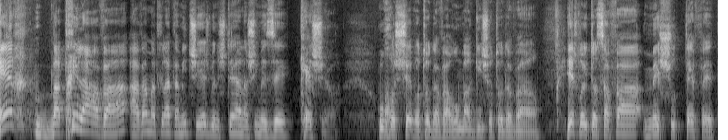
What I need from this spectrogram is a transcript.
איך מתחיל אהבה? אהבה מתחילה תמיד שיש בין שתי אנשים איזה קשר. הוא חושב אותו דבר, הוא מרגיש אותו דבר, יש לו איתו שפה משותפת,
